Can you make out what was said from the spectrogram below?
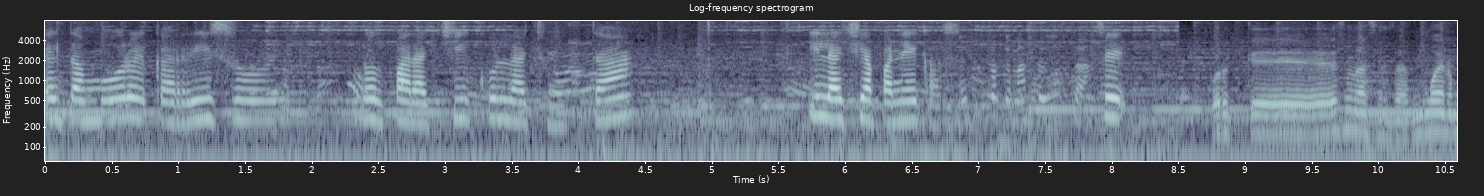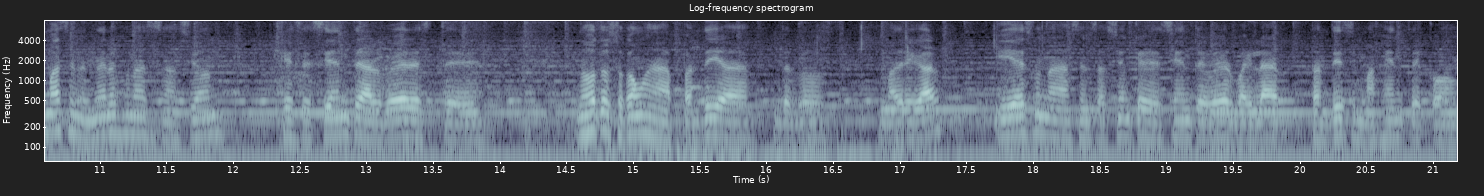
El tambor, el carrizo, los parachicos, la chuntá y las chiapanecas. ¿Eso es lo que más te gusta? Sí. Porque es una sensación, bueno, más en enero es una sensación que se siente al ver, este, nosotros tocamos en la pandilla de los Madrigal y es una sensación que se siente ver bailar tantísima gente con,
